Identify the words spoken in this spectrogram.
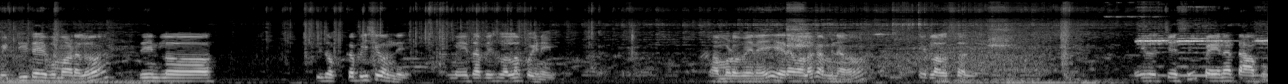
మిడ్డీ టైప్ మోడలు. దీంట్లో ఇది ఒక్క పీసే ఉంది. మిగతా పీసులలో పోయినాయి. అమ్మడం పోయినాయి వేరే వాళ్ళకి అమ్మినాను. ఇట్లా వస్తుంది. ఇది వచ్చేసి పైన టాపు.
